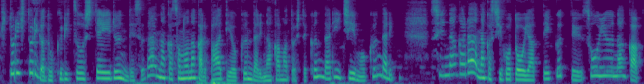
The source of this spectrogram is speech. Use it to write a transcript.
一人一人が独立をしているんですが、なんかその中でパーティーを組んだり、仲間として組んだり、チームを組んだりしながら、なんか仕事をやっていくっていう、そういうなんか、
